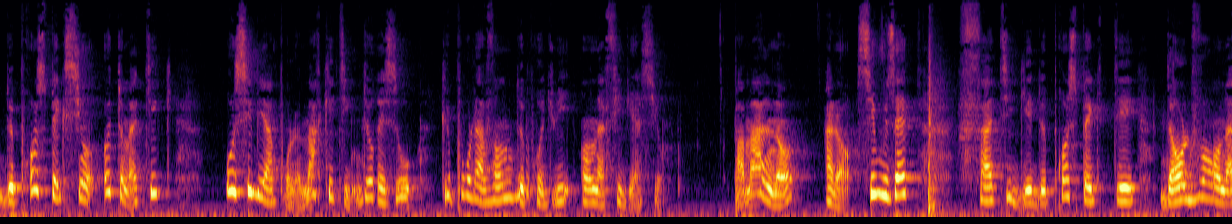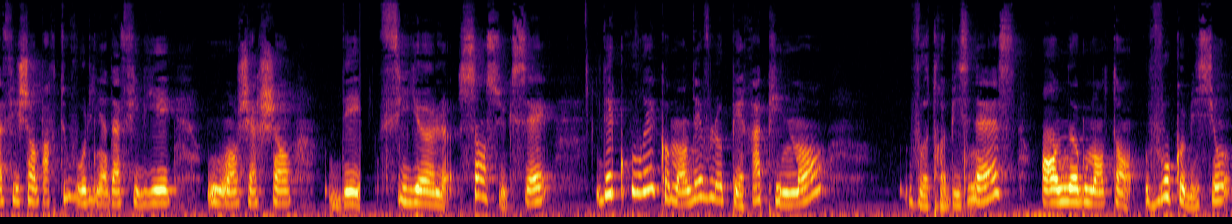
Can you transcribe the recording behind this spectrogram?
de prospection automatique aussi bien pour le marketing de réseau que pour la vente de produits en affiliation. Pas mal, non? Alors, si vous êtes fatigué de prospecter dans le vent en affichant partout vos liens d'affiliés ou en cherchant des filleuls sans succès, découvrez comment développer rapidement votre business en augmentant vos commissions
